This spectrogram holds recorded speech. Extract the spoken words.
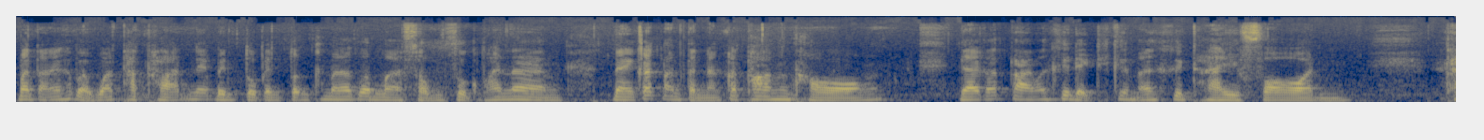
บางตำนานก็แบบว่าทัทรัสเนี่ยเป็นตัวเป็นตนขึ้นมาแล้วก็มาสมสู่กับพระนางนางก็ตามแต่นางก็ท้องท้องยายก็ตามก็คือเด็กที่เกิดมาก็คือไทฟอนไท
